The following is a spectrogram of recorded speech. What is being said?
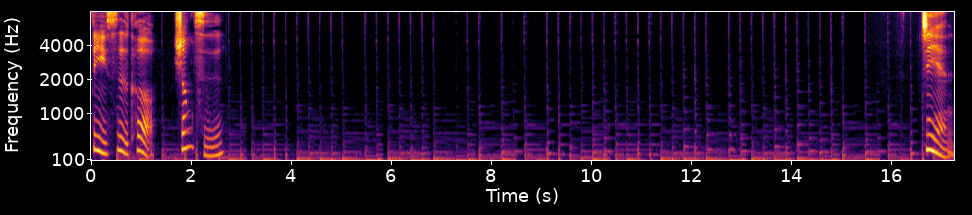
第四课生词。见，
